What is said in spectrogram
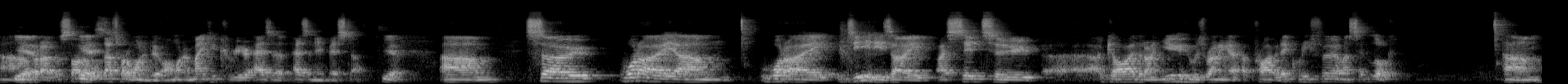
uh, Yeah. but I decided Yes. that's what I want to do. I want to make a career as a as an investor. Yeah. Um, so what I um, what I did is I, I said to uh, a guy that I knew who was running a, a private equity firm, I said, look, um,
